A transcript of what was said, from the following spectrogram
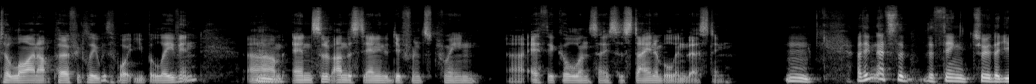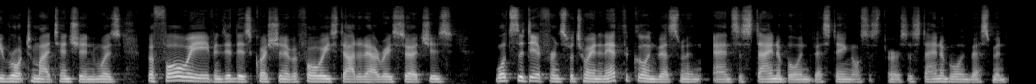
to line up perfectly with what you believe in, um, mm. and sort of understanding the difference between uh, ethical and say sustainable investing. Mm. I think that's the the thing too that you brought to my attention was before we even did this questionnaire, before we started our research, is what's the difference between an ethical investment and sustainable investing or, or a sustainable investment?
